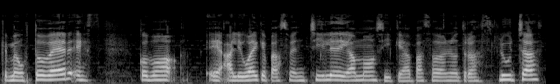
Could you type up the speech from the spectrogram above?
que me gustó ver es como eh, al igual que pasó en Chile, digamos, y que ha pasado en otras luchas,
